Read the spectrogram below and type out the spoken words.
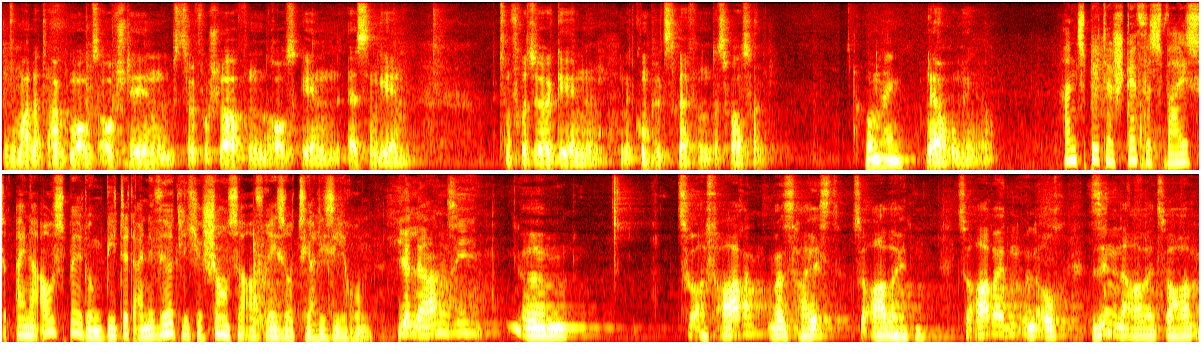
Ein normaler Tag, morgens aufstehen, bis 12 Uhr schlafen, rausgehen, essen gehen, zum Friseur gehen, mit Kumpels treffen, das war's halt. Rumhängen. Ja, rumhängen, ja. Hans-Peter Steffes weiß, eine Ausbildung bietet eine wirkliche Chance auf Resozialisierung. Hier lernen Sie ähm, zu erfahren, was es heißt, zu arbeiten. Zu arbeiten und auch Sinn in der Arbeit zu haben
